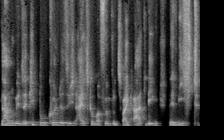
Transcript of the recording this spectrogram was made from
sagen wir, dieser Kipppunkt könnte zwischen 1,5 und 2 Grad liegen. Der liegt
